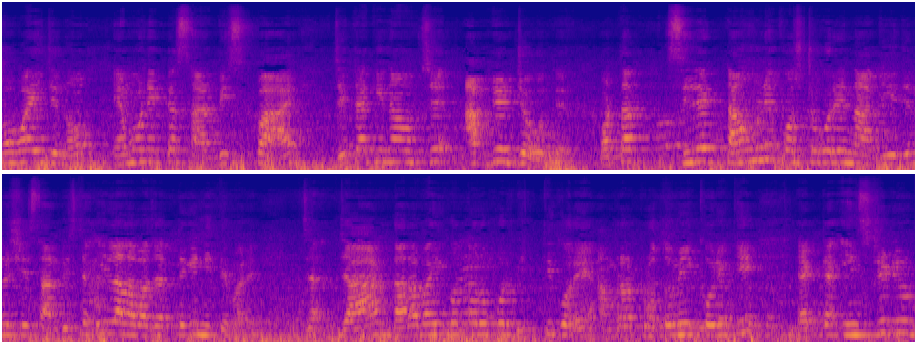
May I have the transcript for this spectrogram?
সবাই যেন এমন একটা সার্ভিস পায় যেটা কিনা হচ্ছে আপডেট জগতের। অর্থাৎ সিলেট টাউনে কষ্ট করে না গিয়ে যেন সেই সার্ভিসটা এই লালাবাজার থেকে নিতে পারে। যার ধারাবাহিকতার উপর ভিত্তি করে আমরা প্রথমেই করি কি, একটা ইনস্টিটিউট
